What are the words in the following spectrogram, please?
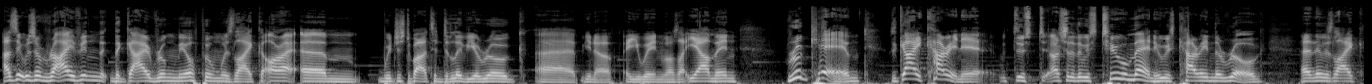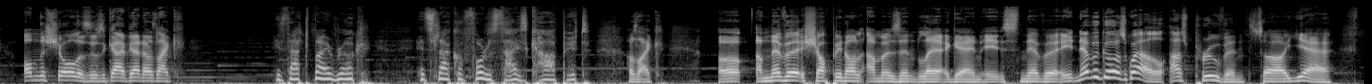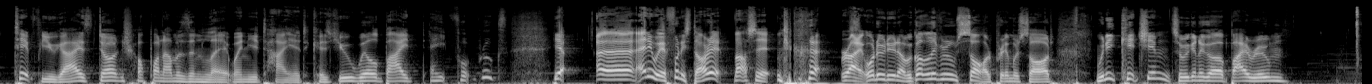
as it was arriving, the, the guy rung me up and was like, all right, um, we're just about to deliver your rug. Uh, you know, are you in? I was like, yeah, I'm in. Rug came. A guy carrying it. Just actually, there was two men who was carrying the rug, and there was like on the shoulders. There was a guy behind. I was like, "Is that my rug? It's like a full size carpet." I was like, "Oh, I'm never shopping on Amazon late again. It's never. It never goes well, as proven." So yeah. Tip for you guys: Don't shop on Amazon late when you're tired, because you will buy eight foot rugs. Yeah. Uh, anyway, funny story. That's it. right, what do we do now? We've got the living room sorted, pretty much sorted. We need kitchen, so we're gonna go by room.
